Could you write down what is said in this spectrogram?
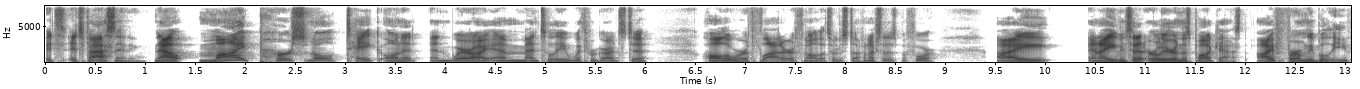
it's it's fascinating. Now, my personal take on it and where I am mentally with regards to Hollow Earth, Flat Earth, and all that sort of stuff, and I've said this before, I and I even said it earlier in this podcast. I firmly believe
